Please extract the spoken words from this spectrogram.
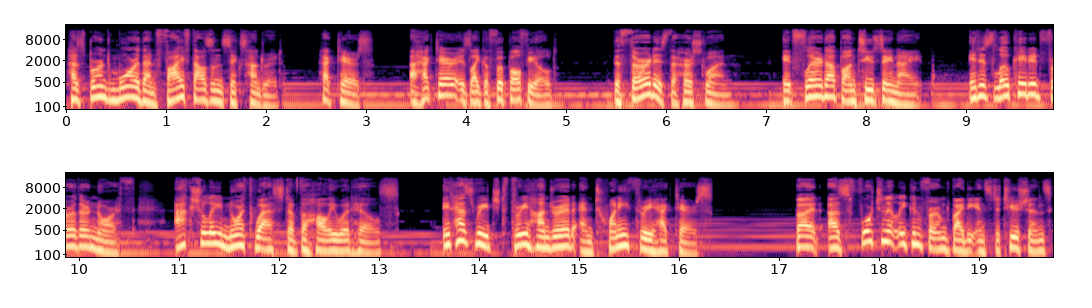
has burned more than 5,600 hectares. A hectare is like a football field. The third is the Hurst one. It flared up on Tuesday night. It is located further north, actually northwest of the Hollywood Hills. It has reached 323 hectares. But as fortunately confirmed by the institutions,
